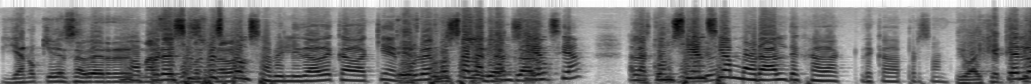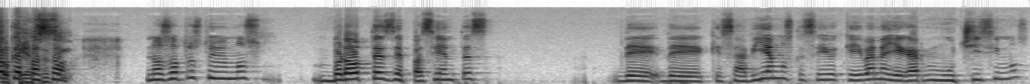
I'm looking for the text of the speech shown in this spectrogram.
ya no quieres saber No, más pero esa es nueva, responsabilidad de cada quien. Es Volvemos a la claro. conciencia, a la conciencia moral de cada, de cada persona. Digo, hay gente ¿Qué es que lo que pasó? así. Nosotros tuvimos brotes de pacientes de, de que sabíamos que, se, iba- que iban a llegar muchísimos.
